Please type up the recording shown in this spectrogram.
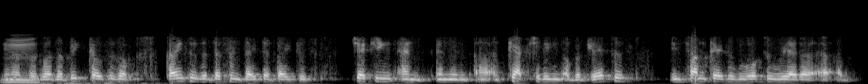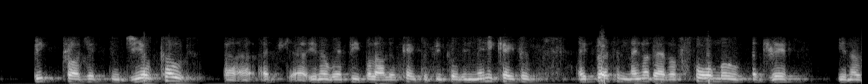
You mm. know, so it was a big process of going through the different databases, checking and and then uh, capturing of addresses. In some cases, also we had a, a big project to geocode, uh, uh, you know, where people are located because in many cases a person may not have a formal address. You know,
